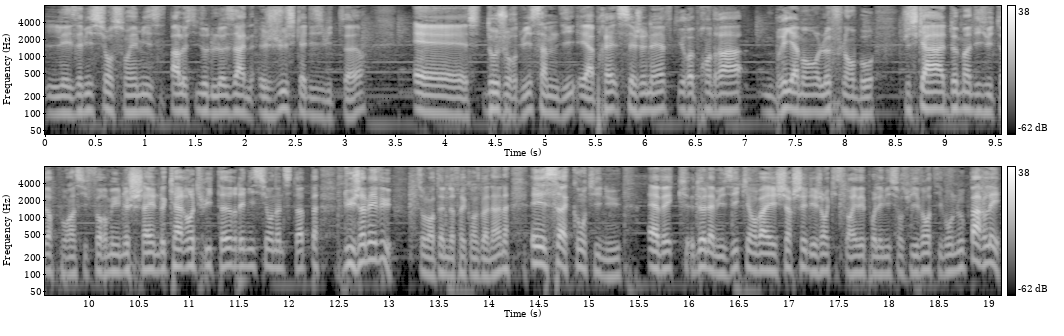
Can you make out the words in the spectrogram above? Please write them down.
les émissions sont émises par le studio de Lausanne jusqu'à 18h. Et d'aujourd'hui, samedi, et après, c'est Genève qui reprendra brillamment le flambeau jusqu'à demain 18h pour ainsi former une chaîne de 48 heures d'émissions non-stop du jamais vu sur l'antenne de Fréquence Banane. Et ça continue avec de la musique et on va aller chercher des gens qui sont arrivés pour l'émission suivante. Ils vont nous parler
